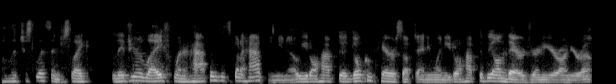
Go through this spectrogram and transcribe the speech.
well, let's just listen, just like live your life. When it happens, it's going to happen. You know, you don't have to, don't compare yourself to anyone. You don't have to be on their journey. You're on your own.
